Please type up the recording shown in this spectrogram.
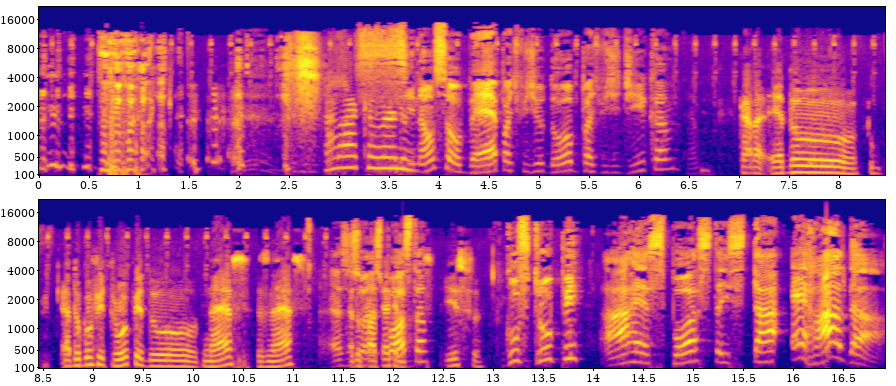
Caraca, velho. Se não souber, pode pedir o dobro, pode pedir dica. Cara, é do. É do Goofy Troop, do NES. SNES. Essa é É a do sua Pateta resposta. Max. Isso. Goof Troop, a resposta está errada!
